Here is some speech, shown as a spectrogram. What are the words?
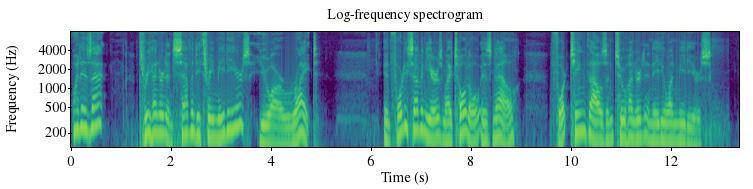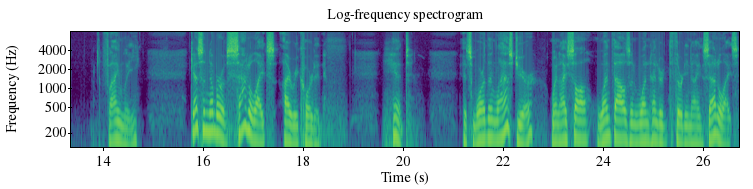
What is that? 373 meteors? You are right. In 47 years, my total is now 14,281 meteors. Finally, guess the number of satellites I recorded. Hint it's more than last year when I saw 1,139 satellites.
